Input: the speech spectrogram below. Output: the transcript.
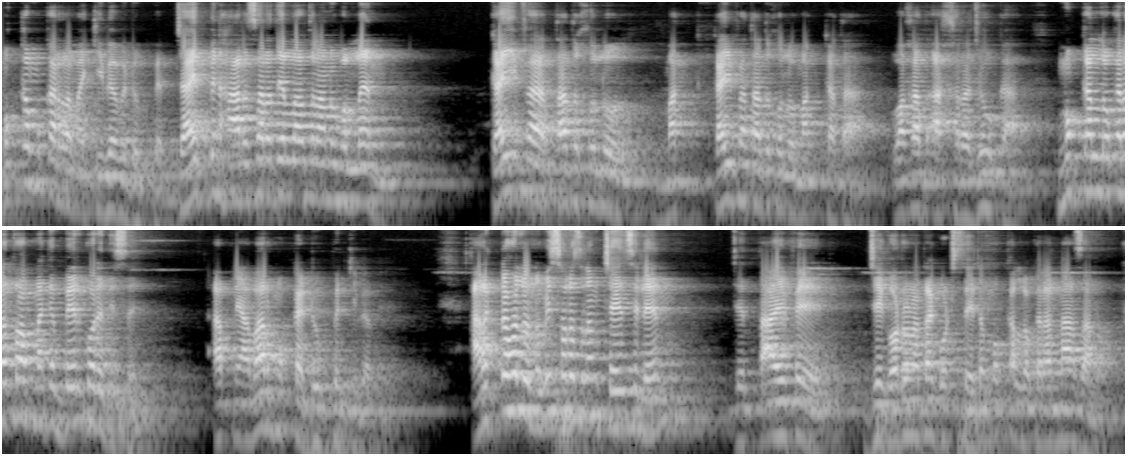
মক্কা মুকাররামায় কীভাবে ঢুকবেন? জাহিদ বিন হার হারসারাদি আল্লাহ তালু বললেন, কাইফা তাদখুলু মাক, কাইফা তাদখুলু মাক্কাতা ওয়াকাদ আখরাজুকা? মক্কার লোকেরা তো আপনাকে বের করে দিছে। আপনি আবার মক্কায় ঢুকবেন কীভাবে? আরেকটা হলো, নবী সাল্লাম চেয়েছিলেন যে তাইফে যে ঘটনাটা ঘটছে, এটা মক্কার লোকেরা না জানুক।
